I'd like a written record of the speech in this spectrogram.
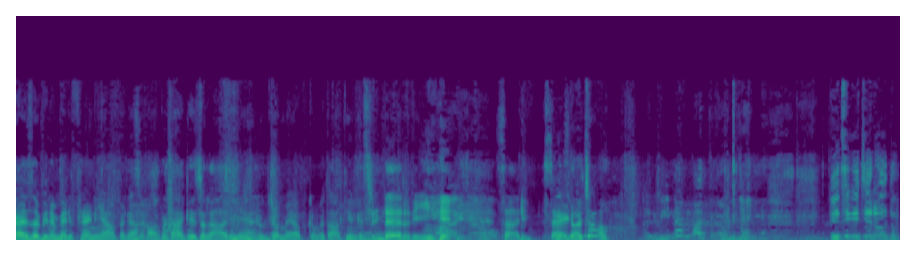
गाइस अभी ना मेरी फ्रेंड यहाँ पे ना पटाखे चला रही है। रुक जाओ मैं आपको बताती हूँ कैसे डर रही है। सारी। साइड हो जाओ। अलवीना मत उठ जाए पीछे पीछे रो तुम।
